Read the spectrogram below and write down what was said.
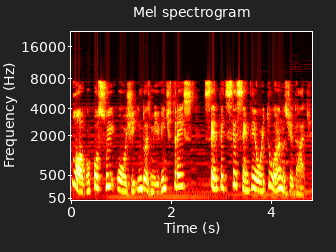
Logo, possui hoje, em 2023, cerca de 68 anos de idade.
